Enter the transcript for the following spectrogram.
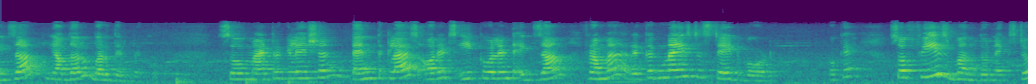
ಎಕ್ಸಾಮ್ ಯಾವ್ದಾದ್ರು ಬರೆದಿರಬೇಕು. So matriculation tenth class or it's equivalent exam from a recognised state board okay so fees ಬಂದು next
